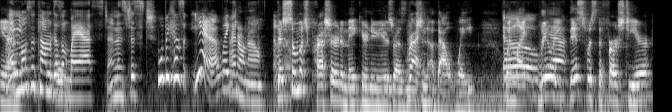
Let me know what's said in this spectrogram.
Yeah. and most of the time it doesn't last, and it's just Well, because yeah, like I don't know. There's so much pressure to make your New Year's resolution Right. about weight. When Oh, like really yeah. this was the first year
